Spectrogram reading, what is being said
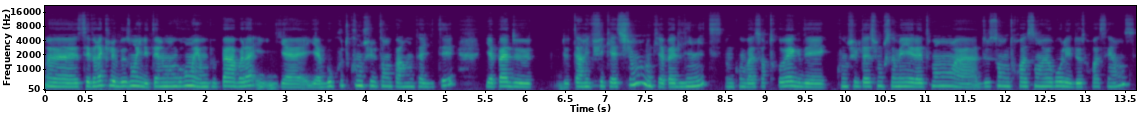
c'est vrai que le besoin, il est tellement grand et on peut pas. Voilà, il y a, il y a beaucoup de consultants en parentalité. Il n'y a pas de de tarification, donc il n'y a pas de limite. Donc on va se retrouver avec des consultations sommeil et allaitement à 200 ou 300 euros les 2-3 séances,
